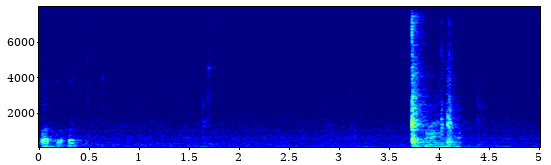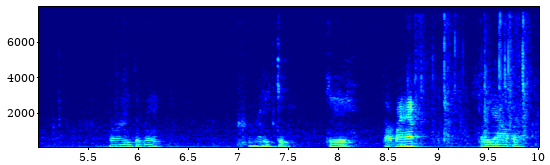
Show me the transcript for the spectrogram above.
อุ๊ดอุ๊ดวางเดี๋ยววันนี้จะไม่ ไม่ได้กินโอเค ต่อไปครับยาวไป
